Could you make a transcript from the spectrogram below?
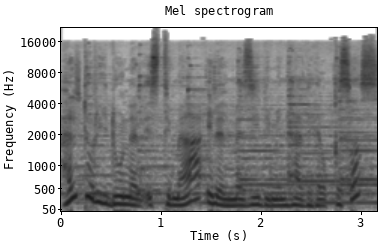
هل تريدون الاستماع إلى المزيد من هذه القصص؟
